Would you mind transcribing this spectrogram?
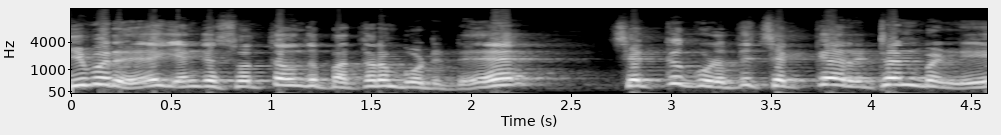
இவர் எங்கள் சொத்தை வந்து பத்திரம் போட்டுட்டு செக்கு கொடுத்து செக்கை ரிட்டர்ன் பண்ணி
